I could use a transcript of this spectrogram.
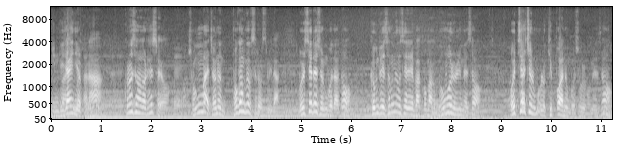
디자인이었구나. 그런 생각을 했어요. 네. 정말 저는 더 감격스럽습니다. 물세례 주는 것보다도 그분들이 성령 세례를 받고 막 눈물을 흘리면서 어찌할 줄 몰라 기뻐하는 모습을 보면서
